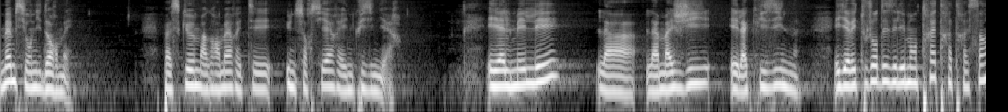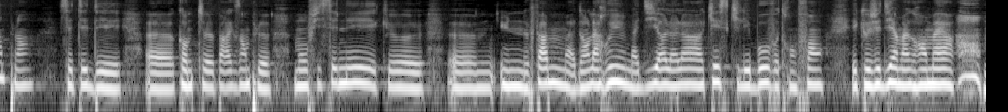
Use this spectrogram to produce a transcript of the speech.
même si on y dormait parce que ma grand-mère était une sorcière et une cuisinière. Et elle mêlait la, magie et la cuisine. Et il y avait toujours des éléments très très très simples. Hein. C'était des euh, quand euh, par exemple mon fils est né et que euh, une femme dans la rue m'a dit oh là là qu'est-ce qu'il est beau votre enfant et que j'ai dit à ma grand-mère oh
